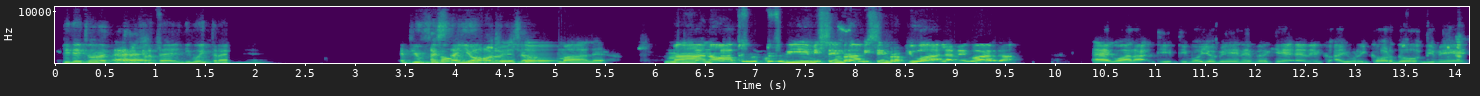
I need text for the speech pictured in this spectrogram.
Chi dei tuoi eh. fratelli, di voi tre, è più festaiolo, no, diciamo. male. Ma no, lui mi sembra, mi sembra più Alame, guarda. Eh, guarda, ti, ti, voglio bene perché hai un ricordo di me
